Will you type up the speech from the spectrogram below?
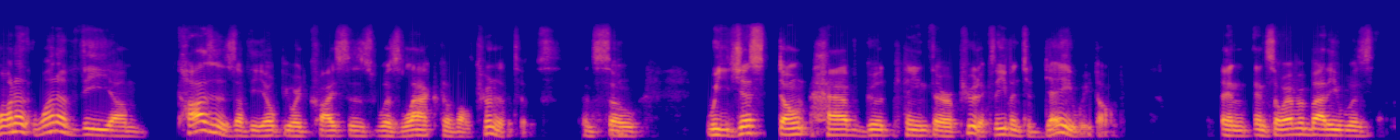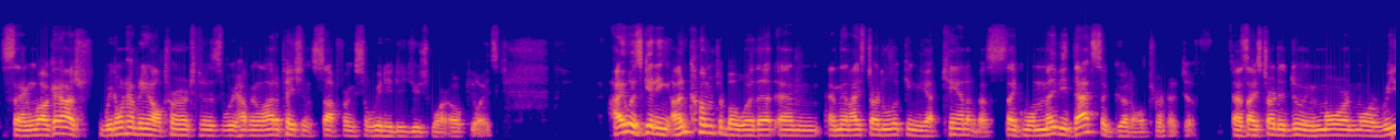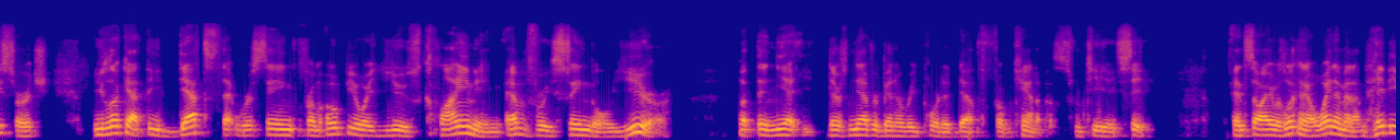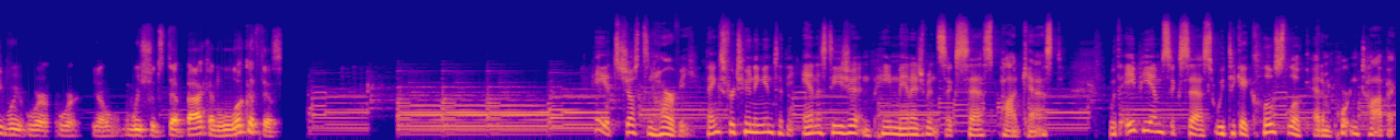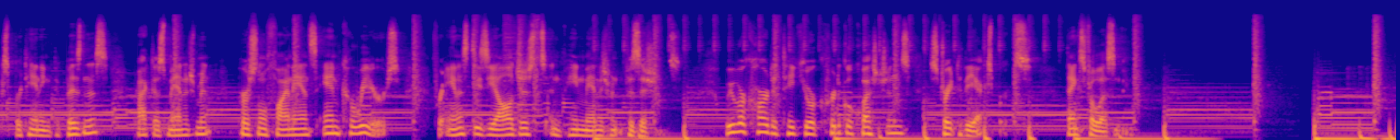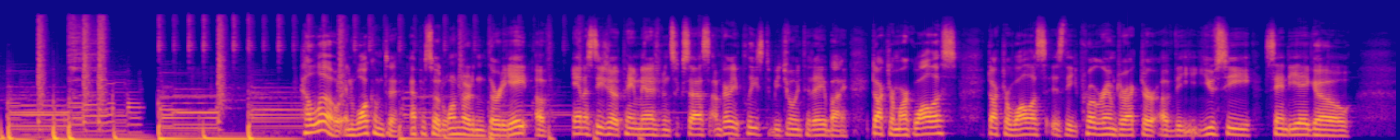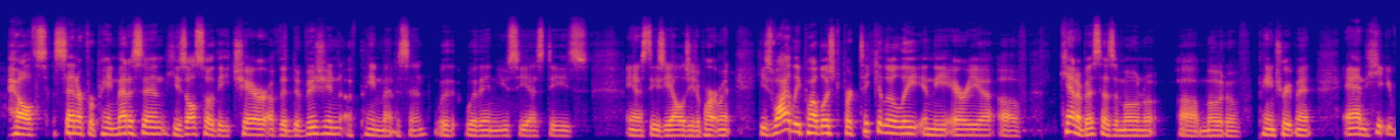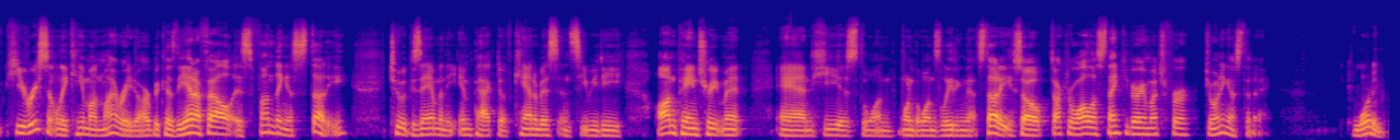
one of one of the um, causes of the opioid crisis was lack of alternatives, and so we just don't have good pain therapeutics. Even today, we don't. And and so everybody was saying, "Well, gosh, we don't have any alternatives. We're having a lot of patients suffering, so we need to use more opioids." I was getting uncomfortable with it, and and then I started looking at cannabis, like, well, maybe that's a good alternative. As I started doing more and more research, you look at the deaths that we're seeing from opioid use climbing every single year, but then yet there's never been a reported death from cannabis from THC. And so I was looking at, wait a minute, maybe we, we're you know we should step back and look at this Hey, it's Justin Harvey. Thanks for tuning in to the Anesthesia and Pain Management Success podcast. With APM Success, we take a close look at important topics pertaining to business, practice management, personal finance, and careers for anesthesiologists and pain management physicians. We work hard to take your critical questions straight to the experts. Thanks for listening. Hello, and welcome to episode 138 of Anesthesia Pain Management Success. I'm very pleased to be joined today by Dr. Mark Wallace. Dr. Wallace is the program director of the UC San Diego Health's Center for Pain Medicine. He's also the chair of the Division of Pain Medicine within UCSD's anesthesiology department. He's widely published, particularly in the area of cannabis as a mode, uh, mode of pain treatment. And he, he recently came on my radar because the NFL is funding a study to examine the impact of cannabis and CBD on pain treatment. And he is the one, one of the ones leading that study. So, Dr. Wallace, thank you very much for joining us today. Good morning.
